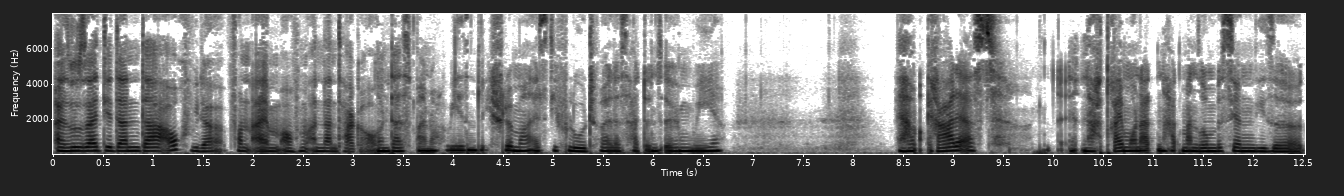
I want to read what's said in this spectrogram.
Also seid ihr dann da auch wieder von einem auf den anderen Tag raus? Und das war noch wesentlich schlimmer als die Flut, weil das hat uns irgendwie. Wir haben gerade erst nach drei Monaten hat man so ein bisschen diese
